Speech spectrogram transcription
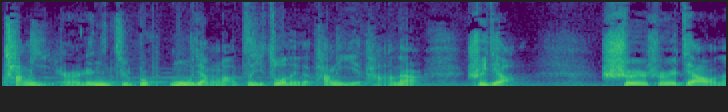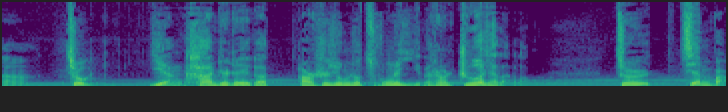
躺椅上，人家这不是木匠嘛，自己坐那个躺椅躺在那儿睡觉，睡着睡着觉呢，就眼看着这个二师兄就从这椅子上折下来了。就是肩膀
